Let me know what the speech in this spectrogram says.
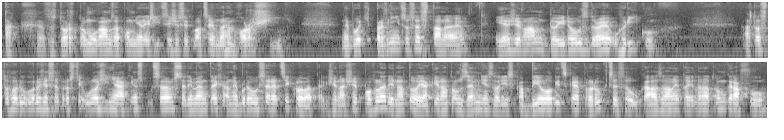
tak vzdor tomu vám zapomněli říci, že situace je mnohem horší. Neboť první, co se stane, je, že vám dojdou zdroje uhlíku. A to z toho důvodu, že se prostě uloží nějakým způsobem v sedimentech a nebudou se recyklovat. Takže naše pohledy na to, jak je na tom země z hlediska biologické produkce, jsou ukázány tady na tom grafu.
